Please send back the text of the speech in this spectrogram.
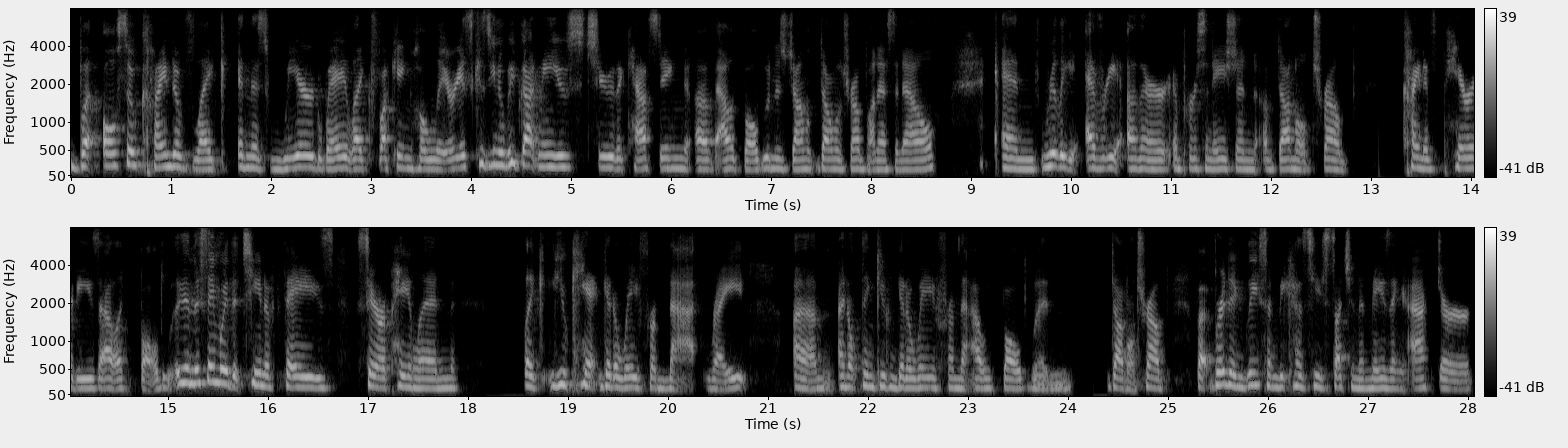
but also kind of like in this weird way, like fucking hilarious. Because, you know, we've gotten used to the casting of Alec Baldwin as John, Donald Trump on SNL. And really, every other impersonation of Donald Trump kind of parodies Alec Baldwin in the same way that Tina Fey's Sarah Palin, like, you can't get away from that, right? Um, I don't think you can get away from the Alec Baldwin Donald Trump. But Brendan Gleeson, because he's such an amazing actor,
